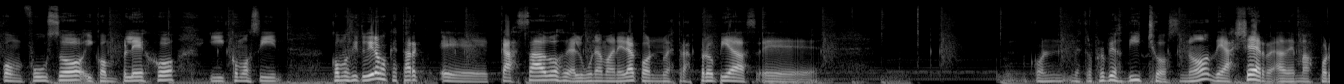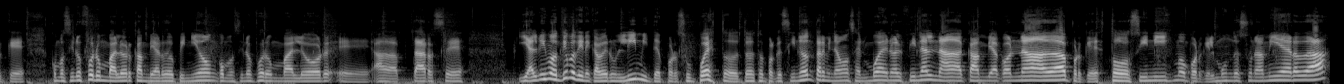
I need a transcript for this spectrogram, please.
confuso y complejo y como si, como si tuviéramos que estar eh, casados de alguna manera con nuestras propias... Eh, con nuestros propios dichos, ¿no? De ayer, además, porque como si no fuera un valor cambiar de opinión, como si no fuera un valor eh, adaptarse. Y al mismo tiempo tiene que haber un límite, por supuesto, de todo esto, porque si no terminamos en, bueno, al final nada cambia con nada, porque es todo cinismo, porque el mundo es una mierda.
